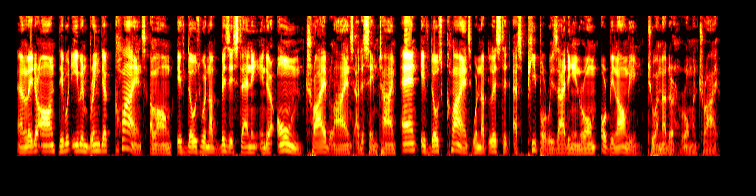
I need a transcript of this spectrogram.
And later on, they would even bring their clients along if those were not busy standing in their own tribe lines at the same time, and if those clients were not listed as people residing in Rome or belonging to another Roman tribe.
